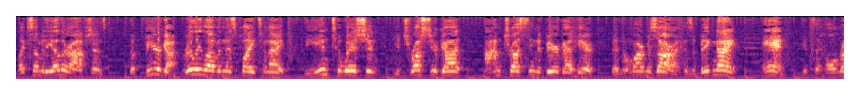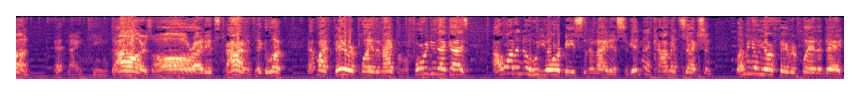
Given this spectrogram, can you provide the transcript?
like some of the other options. The beer gut, really loving this play tonight. The intuition, you trust your gut. I'm trusting the beer gut here that Nomar Mazara has a big night and hits a home run at $19. All right, it's time to take a look at my favorite play of the night. But before we do that, guys, I want to know who your beast of the night is. So get in that comment section. Let me know your favorite play of the day.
